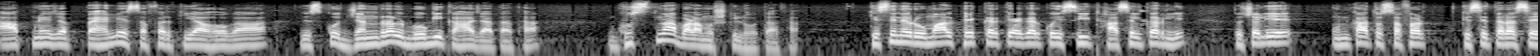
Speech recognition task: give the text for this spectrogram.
आपने जब पहले सफ़र किया होगा जिसको जनरल बोगी कहा जाता था घुसना बड़ा मुश्किल होता था। किसी ने रूमाल फेंक करके अगर कोई सीट हासिल कर ली तो चलिए उनका तो सफ़र किसी तरह से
